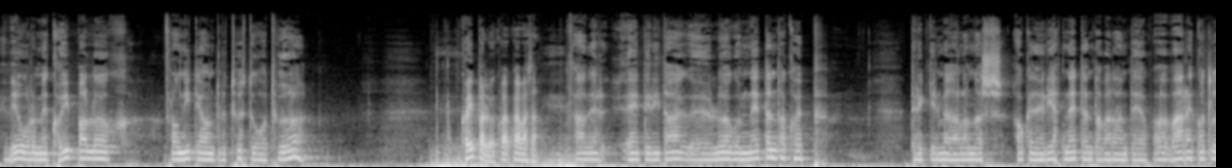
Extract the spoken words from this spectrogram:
Við vorum með kaupalög frá 1922. Kaupalög, Hva, hvað var það? Það er, heitir í dag lög um neytendakaup, tryggir meðal annars ákveðin rétt neytendavarðandi var eitthvað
